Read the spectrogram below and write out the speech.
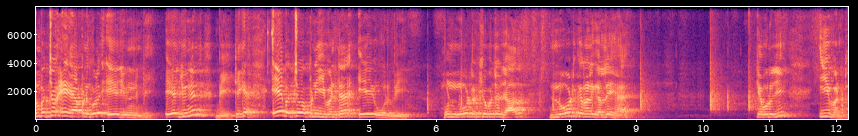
ਹੁਣ ਬੱਚੋ ਇਹ ਹੈ ਆਪਣੇ ਕੋਲ A union B A union B ਠੀਕ ਹੈ ਇਹ ਬੱਚੋ ਆਪਣੀ ਇਵੈਂਟ ਹੈ A ਔਰ B ਹੁਣ ਨੋਟ ਰੱਖਿਓ ਬੱਚੋ ਯਾਦ ਨੋਟ ਕਰਨ ਵਾਲੀ ਗੱਲ ਇਹ ਹੈ ਕੀ ਬੋਲੋ ਜੀ ਇਵੈਂਟ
